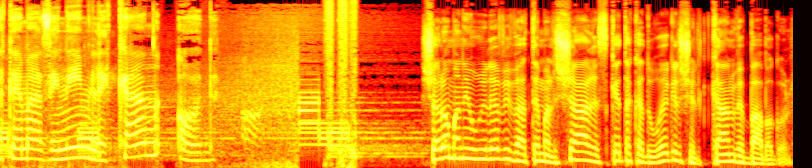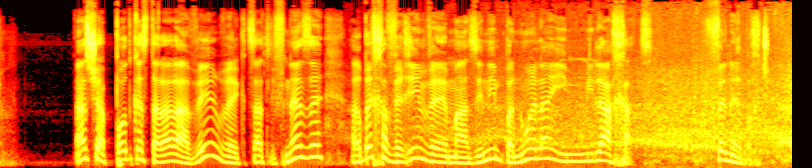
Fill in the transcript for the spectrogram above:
אתם מאזינים לכאן עוד. שלום, אני אורי לוי ואתם על שער הסכת הכדורגל של כאן ובבגול. מאז שהפודקאסט עלה לאוויר, וקצת לפני זה, הרבה חברים ומאזינים פנו אליי עם מילה אחת, פנרבחצ'ה.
